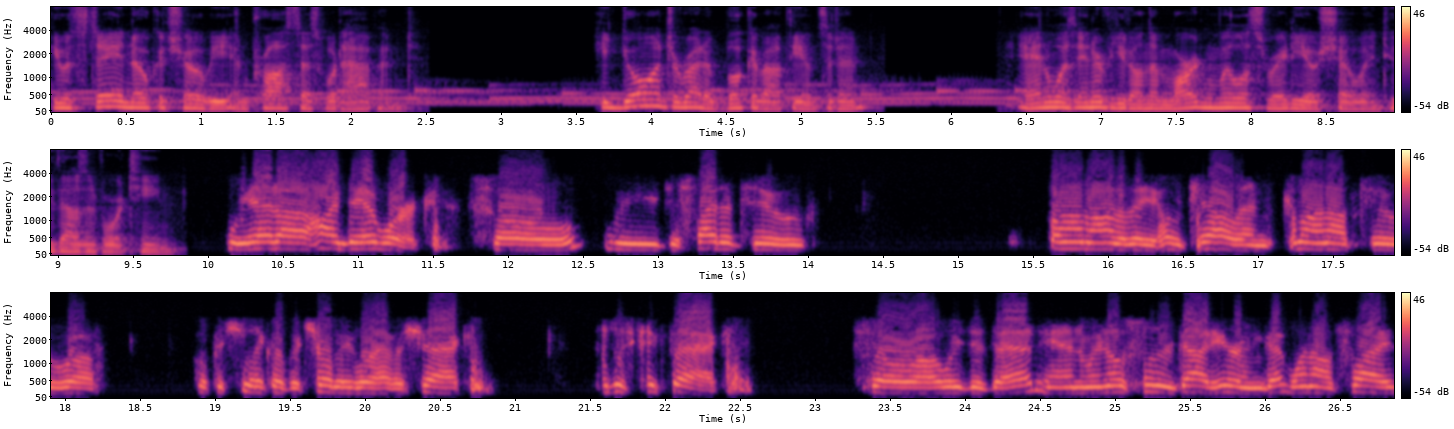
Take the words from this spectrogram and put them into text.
He would stay in Okeechobee and process what happened. He'd go on to write a book about the incident and was interviewed on the Martin Willis radio show in 2014. We had a hard day at work, so we decided to bomb out of the hotel and come on out to uh, Lake Okeechobee. We'll have a shack and just kick back. So uh, we did that, and we no sooner got here and got one outside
